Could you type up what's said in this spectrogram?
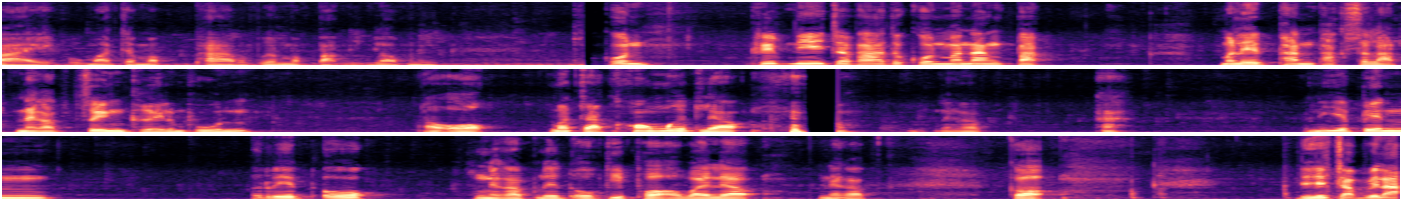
บ่ายๆผมอาจจะมาพาเพื่อนๆมาปักอีกรอบหนึ่งทุกคนคลิปนี้จะพาทุกคนมานั่งปักเมล็ดพันธุ์ผักสลัดนะครับ ซึ่งเขยลำพูนเอาออกมาจากห้องมืดแล้วนะครับอะอันนี้จะเป็นเรดโอ๊กนะครับเรดโอ๊กที่เพาะเอาไว้แล้วนะครับ ก็ เดี๋ยวจะจับเวลา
